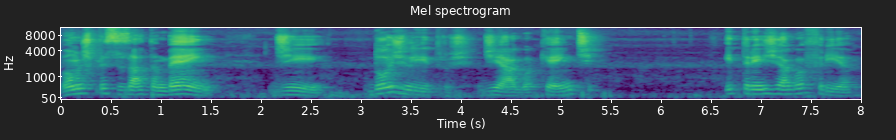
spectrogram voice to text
Vamos precisar também de 2 litros de água quente e 3 de água fria.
